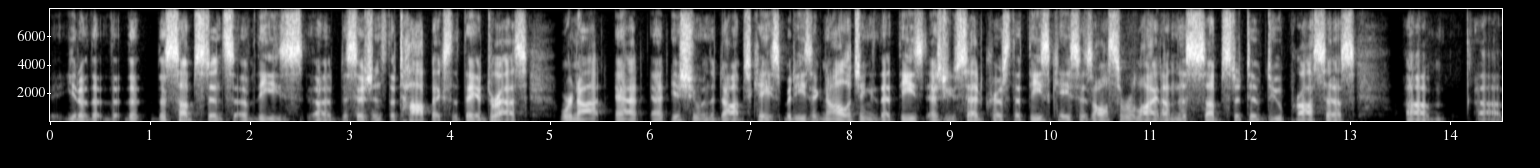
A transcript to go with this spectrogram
you know the, the the substance of these uh, decisions, the topics that they address, were not at at issue in the Dobbs case. But he's acknowledging that these, as you said, Chris, that these cases also relied on this substantive due process um, uh,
